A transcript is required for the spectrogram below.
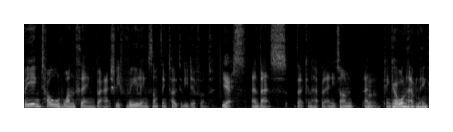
being told one thing but actually Hmm. feeling something totally different. Yes. and that's that can happen at any time and Hmm. can go on happening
